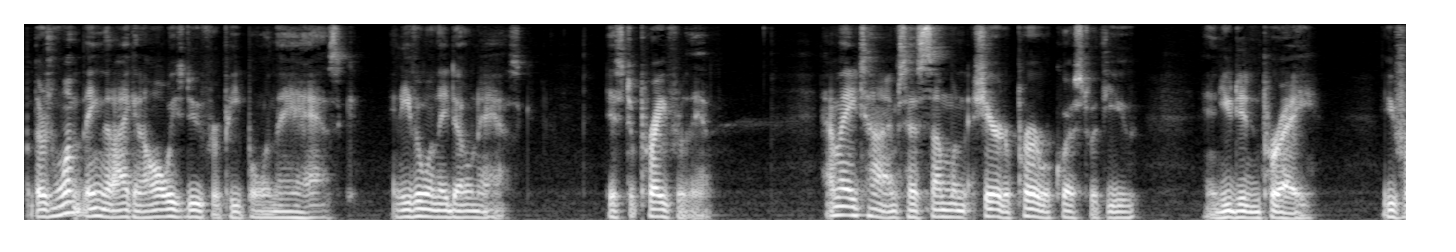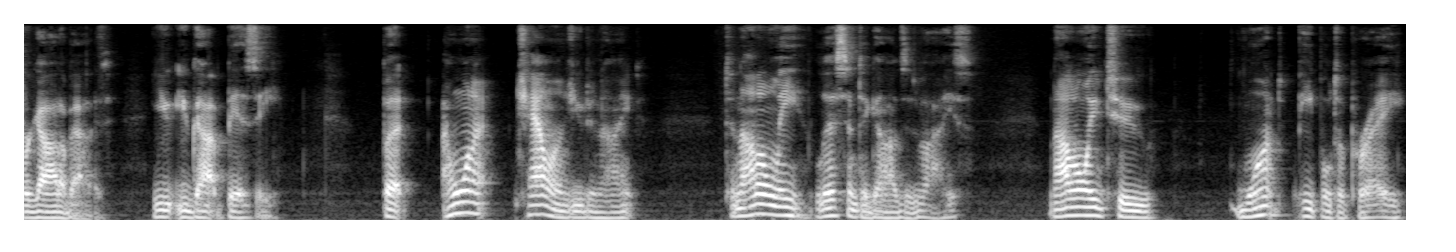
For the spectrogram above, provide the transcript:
But there's one thing that I can always do for people when they ask, and even when they don't ask, is to pray for them. How many times has someone shared a prayer request with you and you didn't pray? You forgot about it. You, you got busy. But I want to challenge you tonight to not only listen to God's advice, not only to want people to pray,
